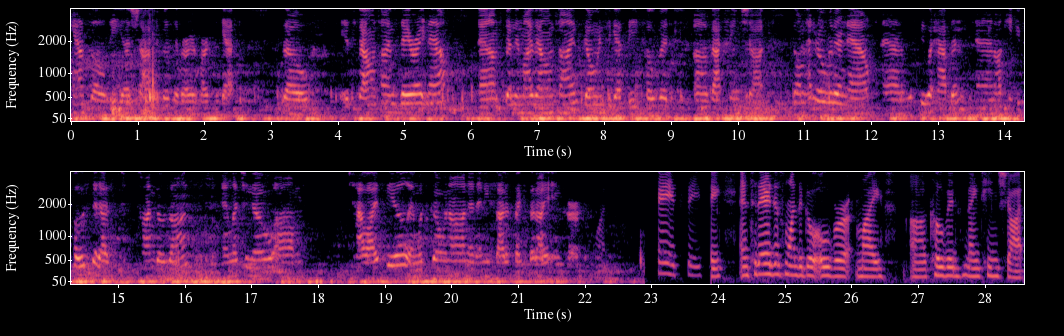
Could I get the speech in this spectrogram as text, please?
cancel the uh, shot because they're very hard to get. So it's Valentine's Day right now, and I'm spending my Valentine's going to get the COVID uh, vaccine shot. So I'm headed over there now, and we'll see what happens, and I'll keep you posted as time goes on, and let you know um, how I feel and what's going on and any side effects that I incur. Hey, it's Stacey, and today I just wanted to go over my uh, COVID-19 shot.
